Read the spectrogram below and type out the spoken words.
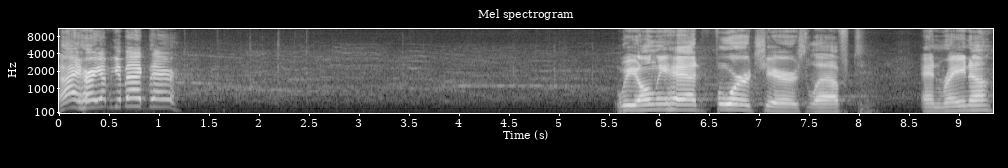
All right, hurry up and get back there. We only had four chairs left. And Raina,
